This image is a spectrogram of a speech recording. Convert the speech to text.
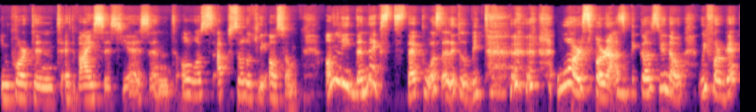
important advices, yes, and all was absolutely awesome. Only the next step was a little bit worse for us because you know we forget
